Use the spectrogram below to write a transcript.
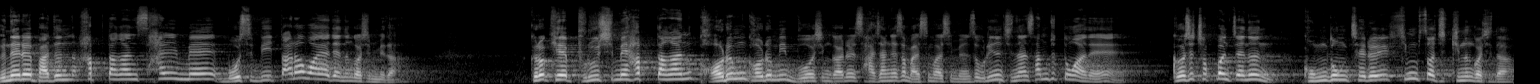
은혜를 받은 합당한 삶의 모습이 따라와야 되는 것입니다. 그렇게 부르심에 합당한 걸음걸음이 무엇인가를 사장에서 말씀하시면서 우리는 지난 3주 동안에 그것이 첫 번째는 공동체를 힘써 지키는 것이다.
